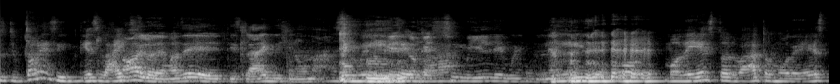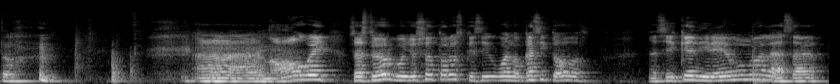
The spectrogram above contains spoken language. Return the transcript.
suscriptores y 10 likes. No, y lo demás de dislike, dije, no mames, güey, lo que, lo que es es humilde, güey. Humilde, mo- modesto el vato, modesto. Ah, no, güey. O sea, estoy orgulloso de todos los que sigo. Bueno, casi todos. Así que diré uno al azar.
